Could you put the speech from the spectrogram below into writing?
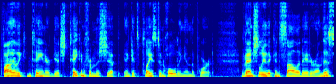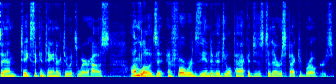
Finally, the container gets taken from the ship and gets placed in holding in the port. Eventually, the consolidator on this end takes the container to its warehouse, unloads it, and forwards the individual packages to their respective brokers.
